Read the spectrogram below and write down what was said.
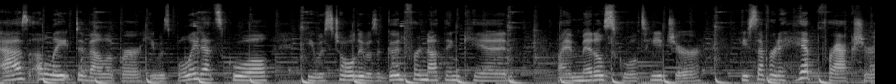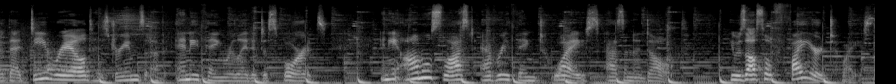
As a late developer, he was bullied at school. He was told he was a good for nothing kid by a middle school teacher. He suffered a hip fracture that derailed his dreams of anything related to sports, and he almost lost everything twice as an adult. He was also fired twice.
